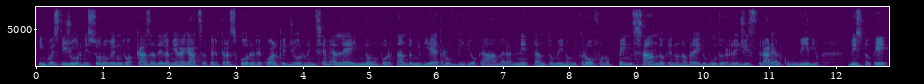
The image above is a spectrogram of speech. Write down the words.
In questi giorni sono venuto a casa della mia ragazza per trascorrere qualche giorno insieme a lei, non portandomi dietro videocamera né tantomeno microfono, pensando che non avrei dovuto registrare alcun video, visto che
